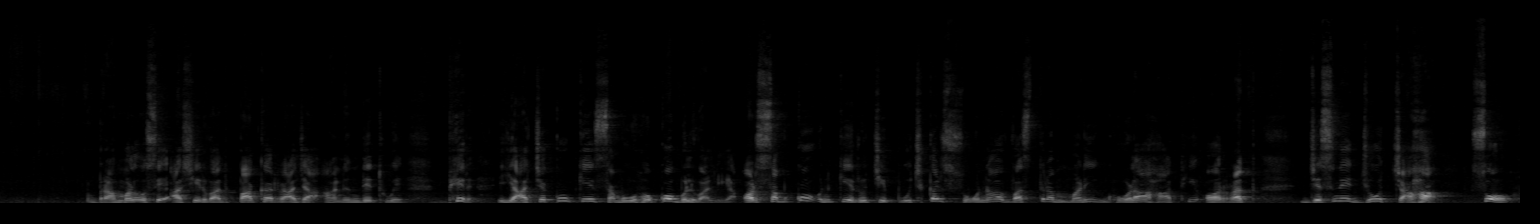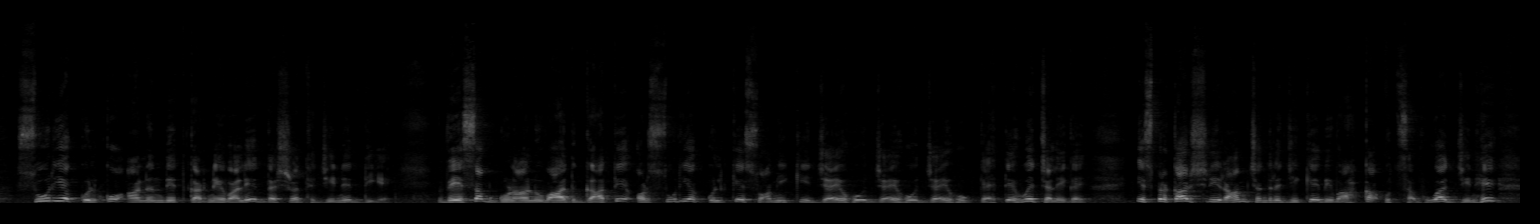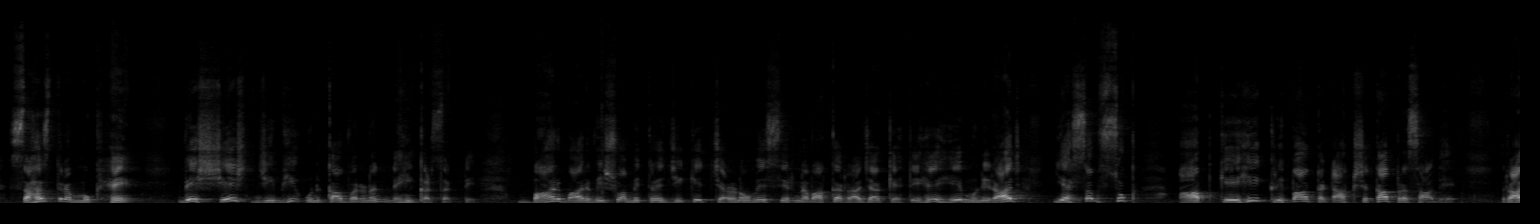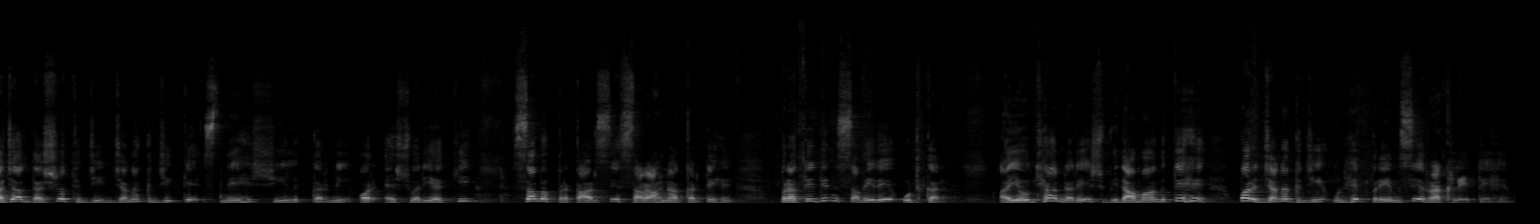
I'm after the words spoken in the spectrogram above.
ब्राह्मणों से आशीर्वाद पाकर राजा आनंदित हुए। फिर याचकों के समूहों को बुलवा लिया और सबको उनकी रुचि पूछकर सोना, वस्त्र, मणि, घोड़ा, हाथी और रथ जिसने जो चाहा, सो सूर्य कुल को आनंदित करने वाले दशरथ जी ने दिए। वे सब गुणानुवाद गाते और सूर्य कुल के स्वामी की जय हो जय हो जय हो कहते हुए चले गए। इस प्रकार श्री रामचंद्र जी के विवाह का उत्सव हुआ, जिन्हें सहस्त्र मुख हैं। वे शेष जी भी उनका वर्णन नहीं कर सकते। बार बार विश्वामित्र जी के चरणों में सिर नवाकर राजा कहते हैं, हे मुनिराज, यह सब सुख आपके ही कृपा कटाक्ष का प्रसाद है। राजा दशरथ जी जनक जी के स्नेहशील, करनी और ऐश्वर्य की सब प्रकार से सराहना करते हैं। प्रतिदिन सवेरे उठकर अयोध्या नरेश विदा मांगते हैं, पर जनक जी उन्हें प्रेम से रख लेते हैं।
